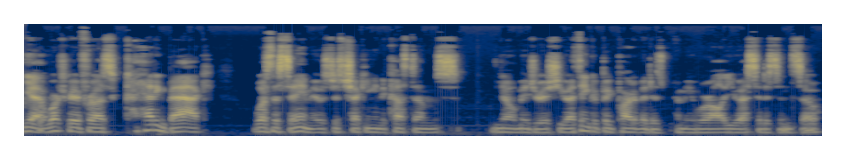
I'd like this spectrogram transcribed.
Yeah. It worked great for us. Heading back was the same. It was just checking into customs, no major issue. I think a big part of it is, I mean, we're all U.S. citizens, so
